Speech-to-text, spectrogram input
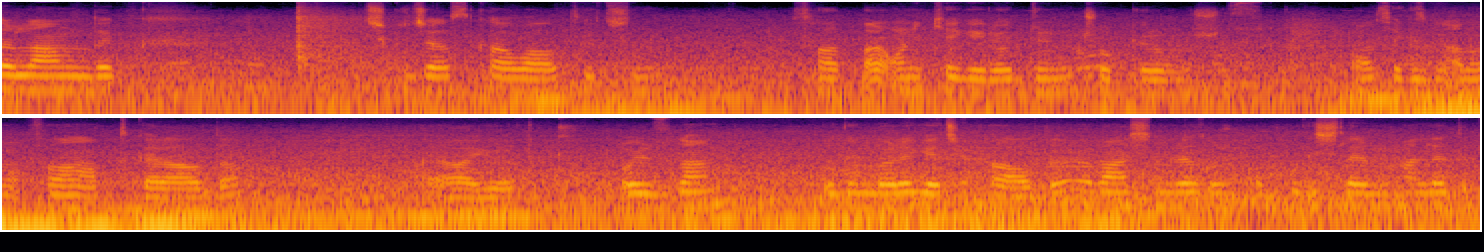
Hazırlandık. Çıkacağız kahvaltı için. Saatler 12'ye geliyor. Dün çok yorulmuşuz. 18 bin adım falan attık herhalde. Bayağı yürüdük. O yüzden bugün böyle geçe kaldı. Ve ben şimdi biraz okul işlerimi halledip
